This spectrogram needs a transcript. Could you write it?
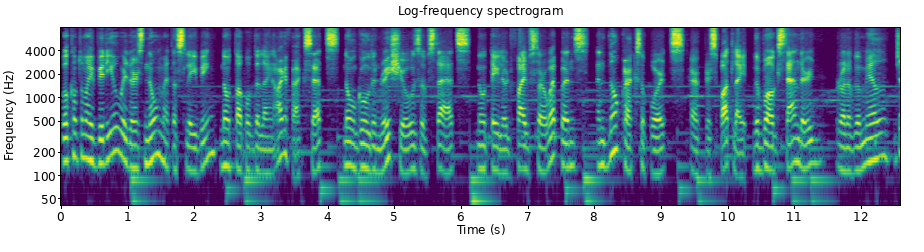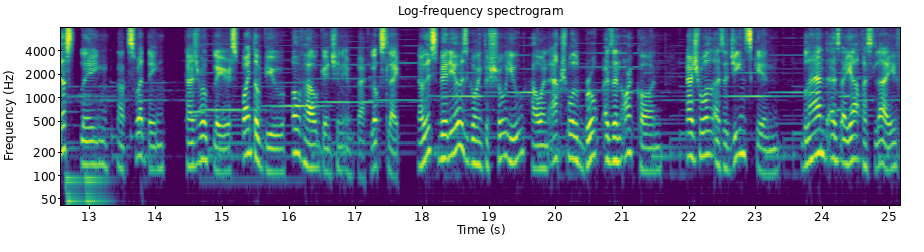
Welcome to my video where there's no meta slaving, no top of the line artifact sets, no golden ratios of stats, no tailored 5 star weapons, and no crack supports, character spotlight. The bog standard, run of the mill, just playing, not sweating, casual player's point of view of how Genshin Impact looks like. Now this video is going to show you how an actual broke as an Archon, casual as a jean skin, bland as Ayaka's life,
